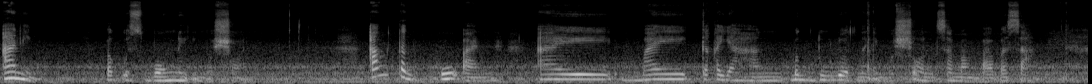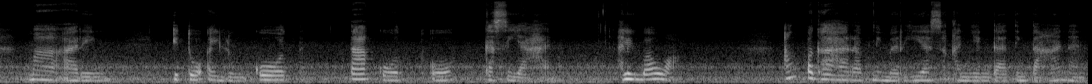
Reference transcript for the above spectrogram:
Anim, pag-usbong ng emosyon. Ang tagpuan ay may kakayahang magdulot ng emosyon sa mambabasa. Maaaring ito ay lungkot, takot o kasiyahan. Halimbawa, ang paghaharap ni Maria sa kanyang dating tahanan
